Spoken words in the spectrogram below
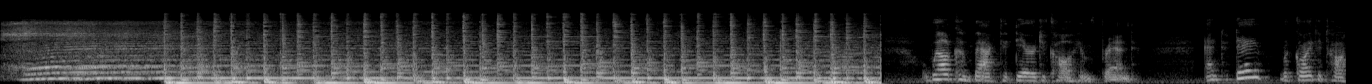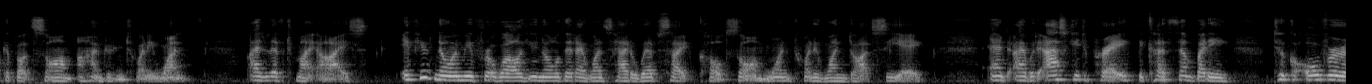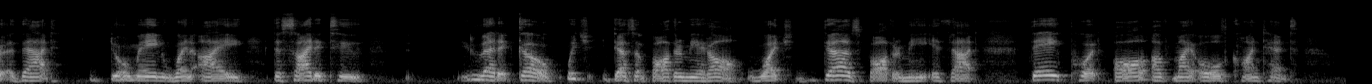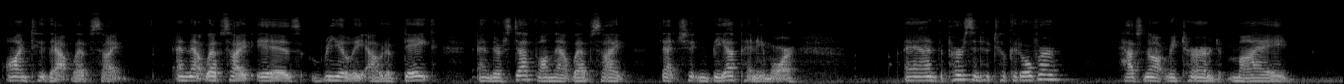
Welcome back to Dare to Call Him Friend. And today we're going to talk about Psalm 121. I lift my eyes. If you've known me for a while, you know that I once had a website called psalm121.ca. And I would ask you to pray because somebody took over that domain when I decided to let it go, which doesn't bother me at all. What does bother me is that they put all of my old content onto that website. And that website is really out of date and there's stuff on that website that shouldn't be up anymore. And the person who took it over has not returned my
